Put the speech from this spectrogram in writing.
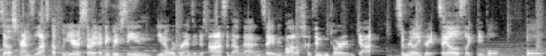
sales trends the last couple years. So I think we've seen, you know, where brands are just honest about that and say we bought a lot of inventory, we've got some really great sales. Like people will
